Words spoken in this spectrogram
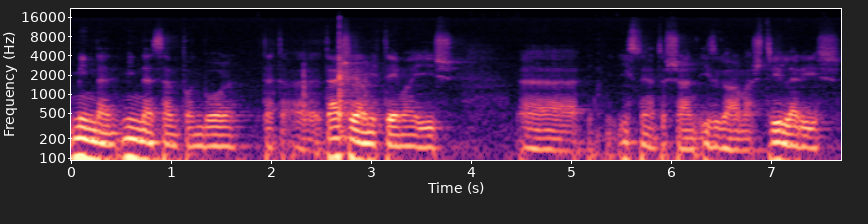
minden, minden szempontból, tehát a társadalmi téma is, iszonyatosan izgalmas thriller is,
